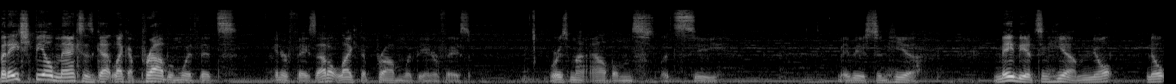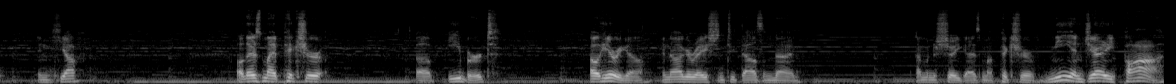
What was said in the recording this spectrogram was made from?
But HBO Max has got like a problem with its interface. I don't like the problem with the interface. Where's my albums? Let's see. Maybe it's in here. Maybe it's in here. Nope. Nope. In here. Oh, there's my picture of Ebert. Oh, here we go. Inauguration 2009. I'm going to show you guys my picture of me and Jerry Parr.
